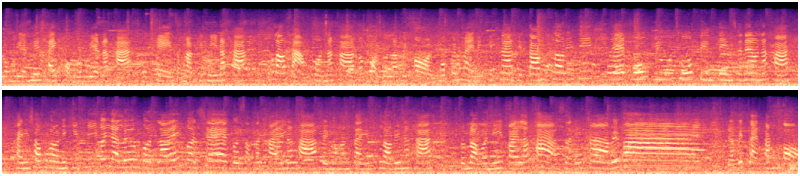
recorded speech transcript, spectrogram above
โรงเรียนให้ใช้ของโรงเรียนนะคะโอเคสำหรับคลิปนี้นะคะ พวกเรา 3 คนนะคะต้องขอตัวลาไปก่อน พบกันใหม่ในคลิปหน้าติดตามพวกเราได้ที่ Facebook YouTube TinTin Channel นะคะ ใครที่ชอบพวกเราในคลิปนี้ก็อย่าลืมกดไลค์กดแชร์กด subscribe นะคะ เป็นกำลังใจให้พวกเราด้วยนะคะสำหรับวันนี้ไปแล้วค่ะ สวัสดีค่ะบ๊ายบายเดี๋ยวไปจ่ายตังค์ก่อน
